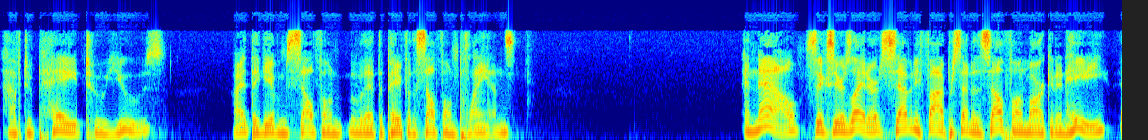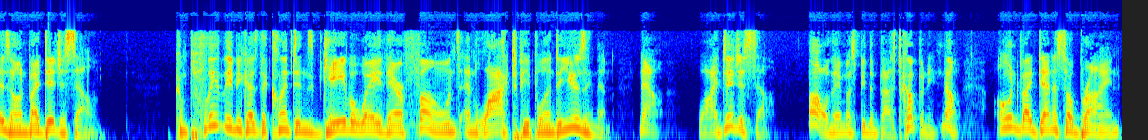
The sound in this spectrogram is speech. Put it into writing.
have to pay to use. Right? They gave them cell phone. They have to pay for the cell phone plans. And now, six years later, 75% of the cell phone market in Haiti is owned by Digicel completely because the Clintons gave away their phones and locked people into using them. Now, why Digicel? Oh, they must be the best company. No, owned by Denis O'Brien,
